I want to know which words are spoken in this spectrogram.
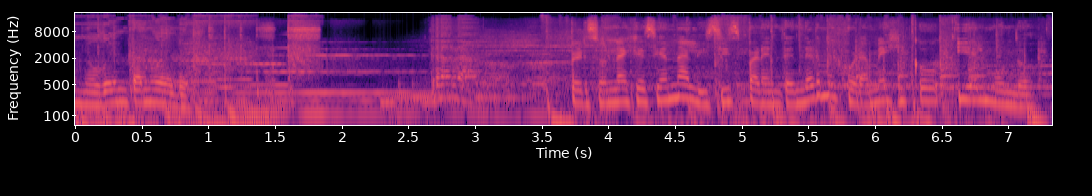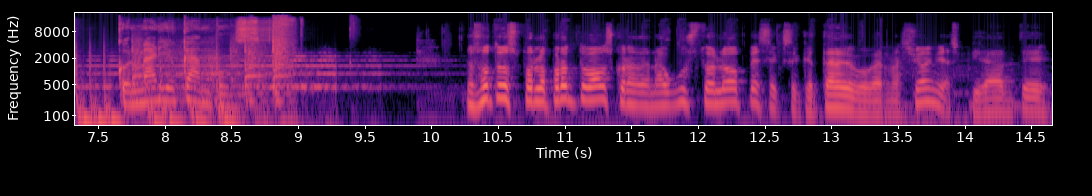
99. Radar. Personajes y análisis para entender mejor a México y el mundo. Con Mario Campos. Nosotros por lo pronto vamos con Adán Augusto López, exsecretario de Gobernación y aspirante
